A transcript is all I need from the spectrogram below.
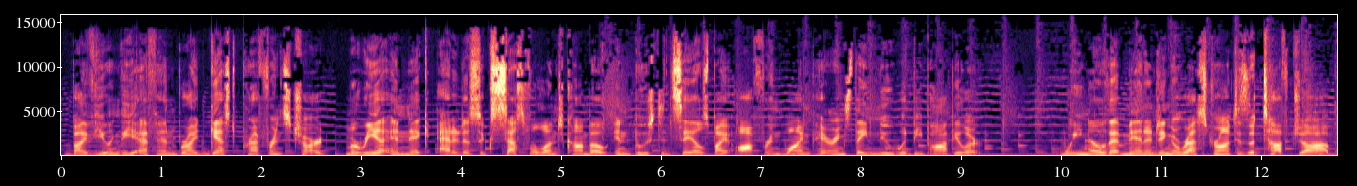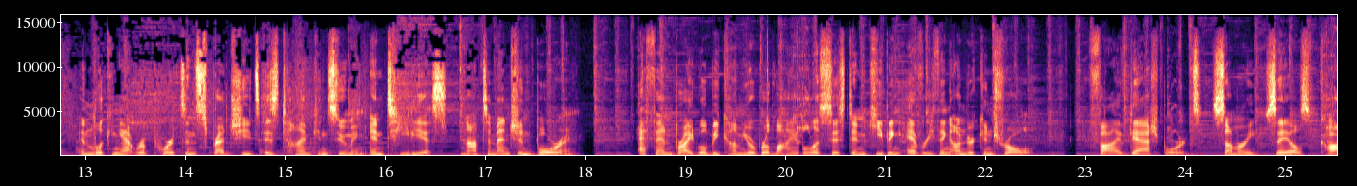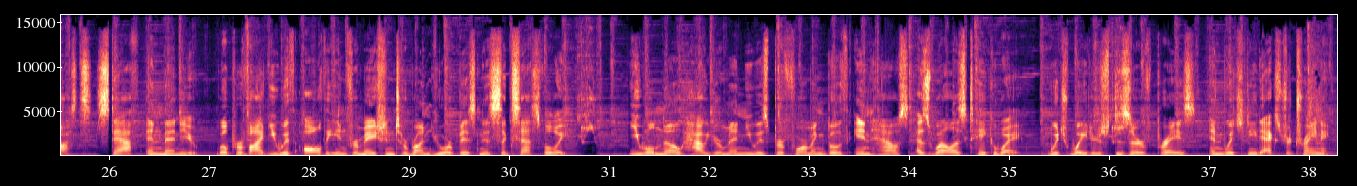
By viewing the FN Bright guest preference chart, Maria and Nick added a successful lunch combo and boosted sales by offering wine pairings they knew would be popular. We know that managing a restaurant is a tough job, and looking at reports and spreadsheets is time consuming and tedious, not to mention boring. FN Bright will become your reliable assistant keeping everything under control. Five dashboards summary, sales, costs, staff, and menu will provide you with all the information to run your business successfully. You will know how your menu is performing both in house as well as takeaway, which waiters deserve praise and which need extra training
